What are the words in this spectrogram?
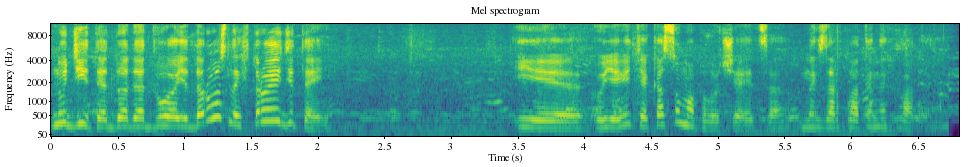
ну діти, двоє дорослих, троє дітей. І уявіть, яка сума виходить, у них зарплати не вистачає.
